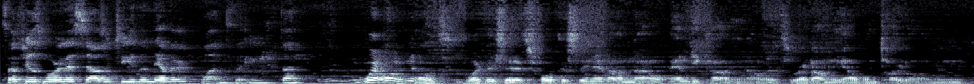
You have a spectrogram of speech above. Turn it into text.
So it feels more nostalgic to you than the other ones that you've done. Well, you know, it's like I said, it's focusing in on now Endicott. You know, it's right on the album title. I mean,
